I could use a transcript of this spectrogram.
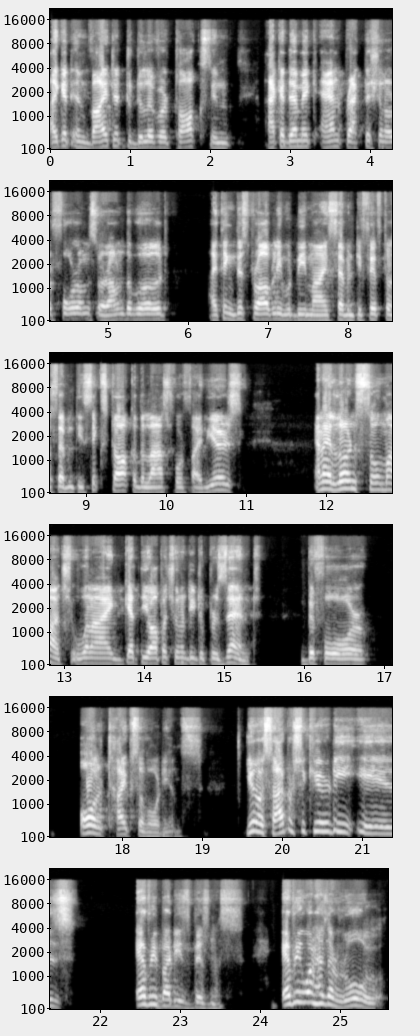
I get invited to deliver talks in academic and practitioner forums around the world. I think this probably would be my 75th or 76th talk of the last four or five years. And I learned so much when I get the opportunity to present before all types of audience. You know, cybersecurity is everybody's business. Everyone has a role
